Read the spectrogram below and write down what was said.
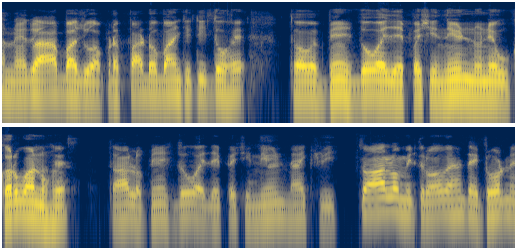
અને જો આ બાજુ આપણે પાડો બાંધી દીધો છે. તો હવે ભેંસ દોવાઈ જાય પછી નીણનું ને એવું કરવાનું છે. તો હાલો ભેંસ દોવાઈ જાય પછી નીણ નાખવી. તો હાલો મિત્રો હવે હંધાઈ ઢોરને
